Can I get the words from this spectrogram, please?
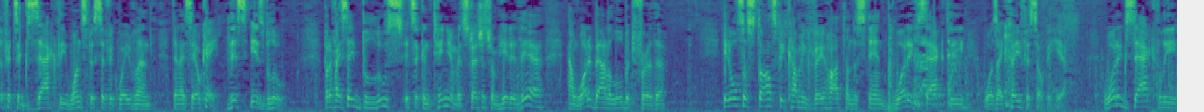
if it's exactly one specific wavelength, then I say, okay, this is blue. But if I say blue, it's a continuum, it stretches from here to there, and what about a little bit further? It also starts becoming very hard to understand what exactly was I typhus over here what exactly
